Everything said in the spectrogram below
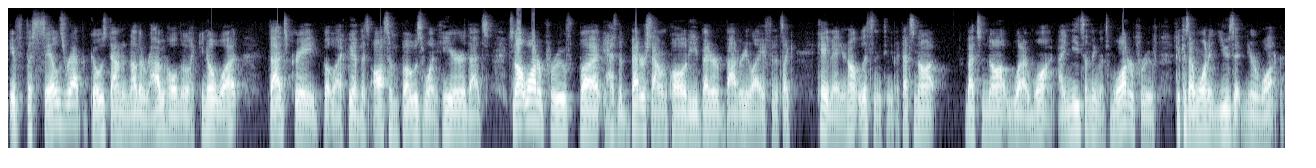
if the sales rep goes down another rabbit hole and they're like, you know what? That's great, but like we have this awesome Bose one here that's it's not waterproof, but it has the better sound quality, better battery life, and it's like, okay, man, you're not listening to me. Like that's not that's not what I want. I need something that's waterproof because I want to use it near water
